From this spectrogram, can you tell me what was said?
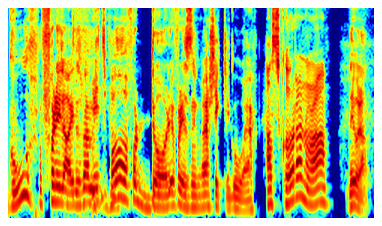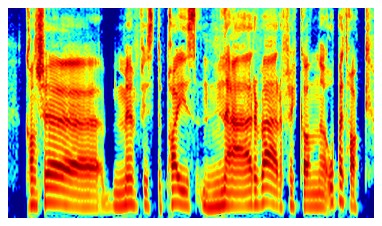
god for de lagene som er midt på, og for dårlig for de som er skikkelig gode. Han skåra nå, da. Det gjorde han. Kanskje Memphis Depays nærvær fikk han opp et hakk?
